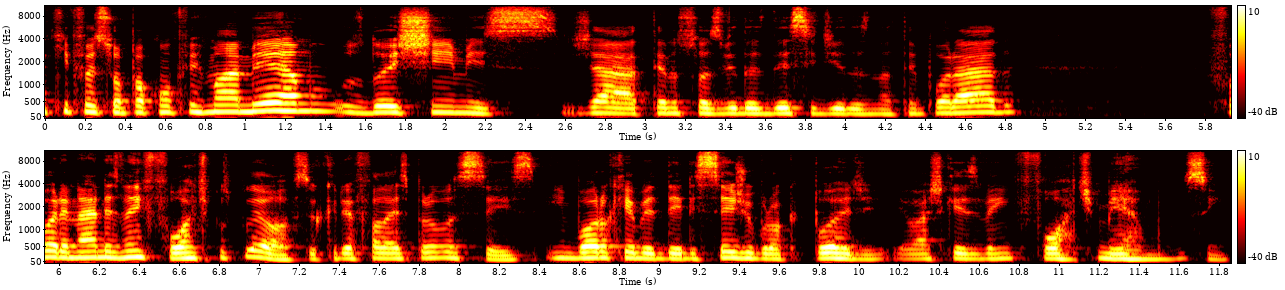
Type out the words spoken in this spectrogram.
Aqui foi só para confirmar mesmo, os dois times já tendo suas vidas decididas na temporada. 49ers vem forte pros playoffs, eu queria falar isso pra vocês. Embora o QB deles seja o Brock Purdy, eu acho que eles vêm forte mesmo, sim.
